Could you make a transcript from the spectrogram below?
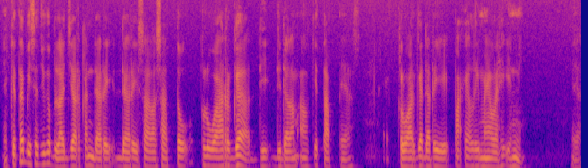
Ya, kita bisa juga belajarkan dari dari salah satu keluarga di di dalam Alkitab ya, keluarga dari Pak Eli Meleh ini. Ya.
